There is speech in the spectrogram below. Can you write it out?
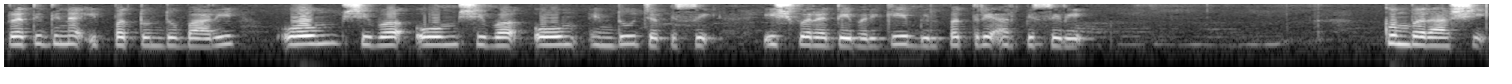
ಪ್ರತಿದಿನ ಇಪ್ಪತ್ತೊಂದು ಬಾರಿ ಓಂ ಶಿವ ಓಂ ಶಿವ, ಓಂ ಎಂದು ಜಪಿಸಿ. ಈಶ್ವರ ದೇವರಿಗೆ ಬಿಲ್ಪತ್ರೆ ಅರ್ಪಿಸಿರಿ. ಕುಂಭರಾಶಿ.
